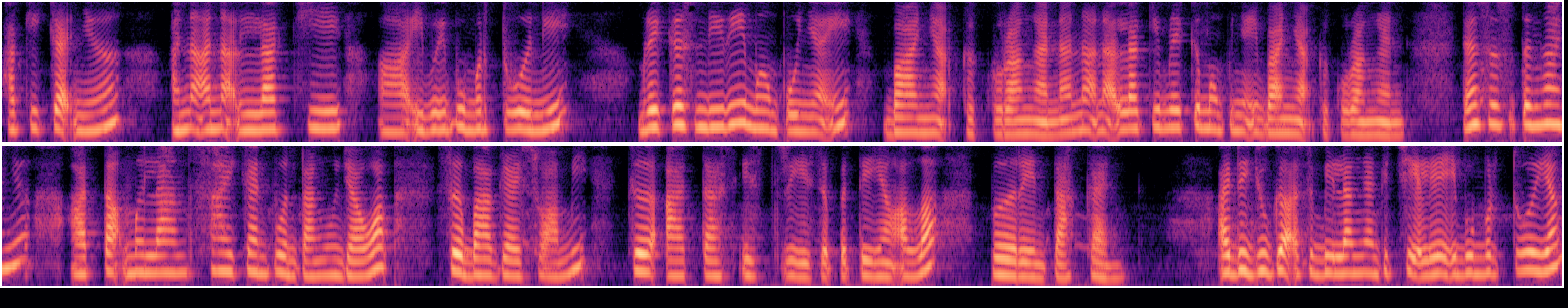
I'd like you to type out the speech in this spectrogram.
hakikatnya anak-anak lelaki uh, ibu-ibu mertua ni mereka sendiri mempunyai banyak kekurangan. Anak-anak lelaki mereka mempunyai banyak kekurangan. Dan sesetengahnya tak melansaikan pun tanggungjawab sebagai suami ke atas isteri seperti yang Allah perintahkan. Ada juga sebilangan kecil ya ibu mertua yang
